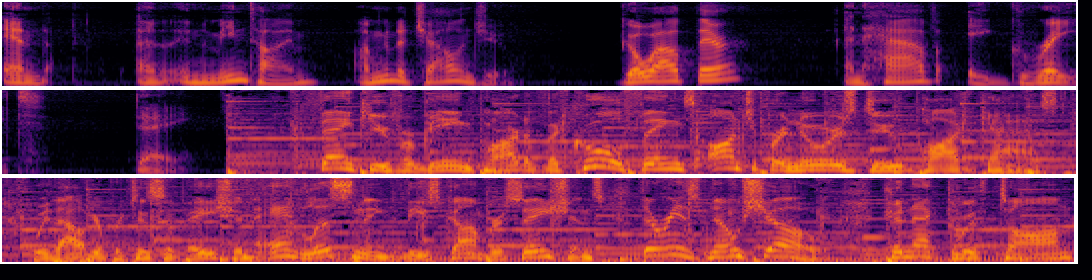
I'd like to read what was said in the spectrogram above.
And, and in the meantime, I'm going to challenge you go out there and have a great day. Thank you for being part of the Cool Things Entrepreneurs Do podcast. Without your participation and listening to these conversations, there is no show. Connect with Tom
